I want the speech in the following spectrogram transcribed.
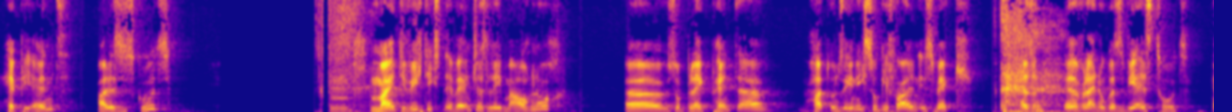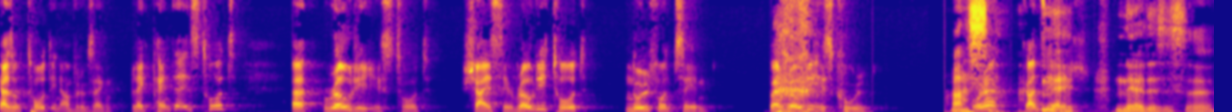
Happy End, alles ist gut. Meint, die wichtigsten Avengers leben auch noch. Äh, so Black Panther hat uns eh nicht so gefallen, ist weg. Also, vielleicht noch kurz, wer ist tot? Also, tot in Anführungszeichen. Black Panther ist tot. Äh, Rhodey ist tot. Scheiße. Rhodey tot, 0 von 10. Weil Rhodey ist cool. Was? Oder? Ganz Nee. ehrlich. Nee, das ist, äh,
